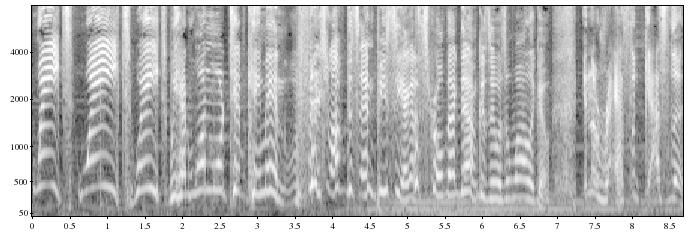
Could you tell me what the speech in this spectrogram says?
wait, wait, wait! We had one more tip came in. Finish off this NPC. I gotta scroll back down because it was a while ago. In the ra- as the as the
